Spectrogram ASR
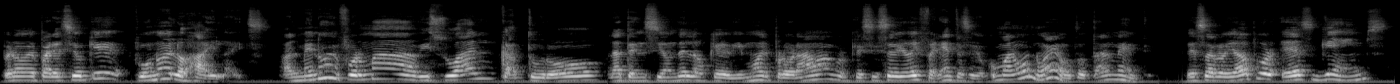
pero me pareció que fue uno de los highlights. Al menos en forma visual capturó la atención de los que vimos el programa porque sí se vio diferente, se vio como algo nuevo totalmente. Desarrollado por S Games,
